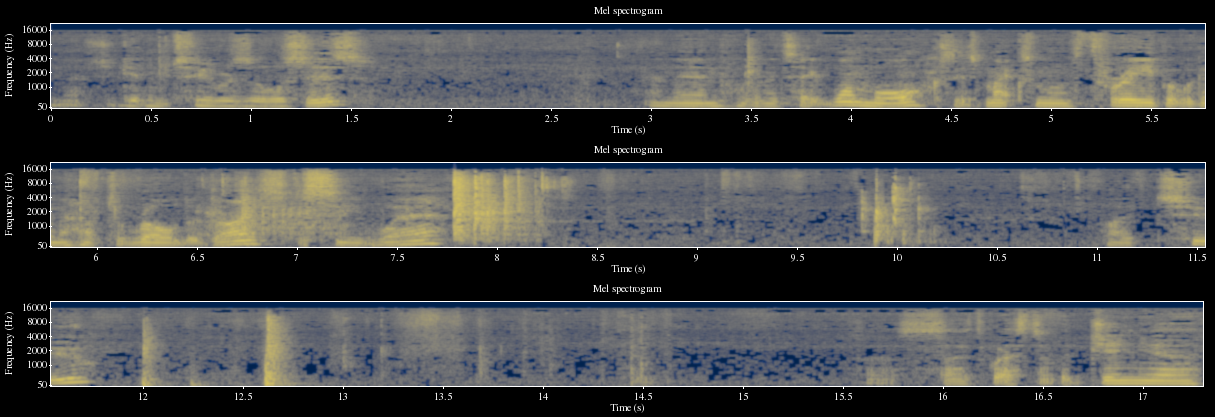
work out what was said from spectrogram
And that should give them two resources. And then we're going to take one more because it's maximum three, but we're going to have to roll the dice to see where. Five two. So southwest of Virginia,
